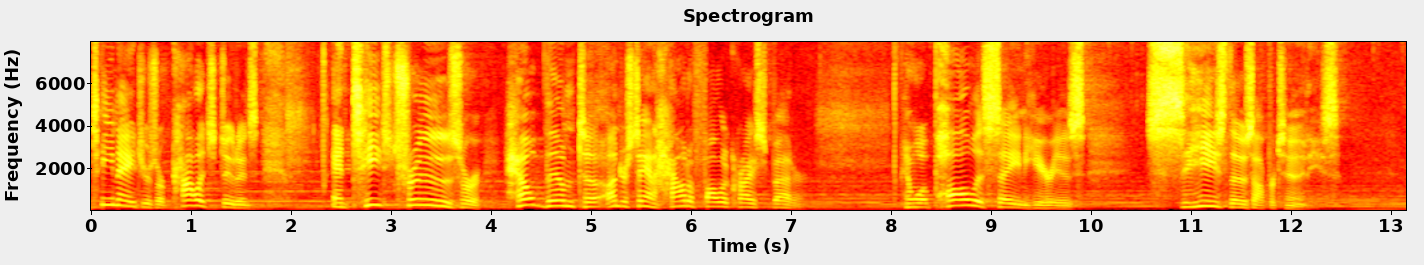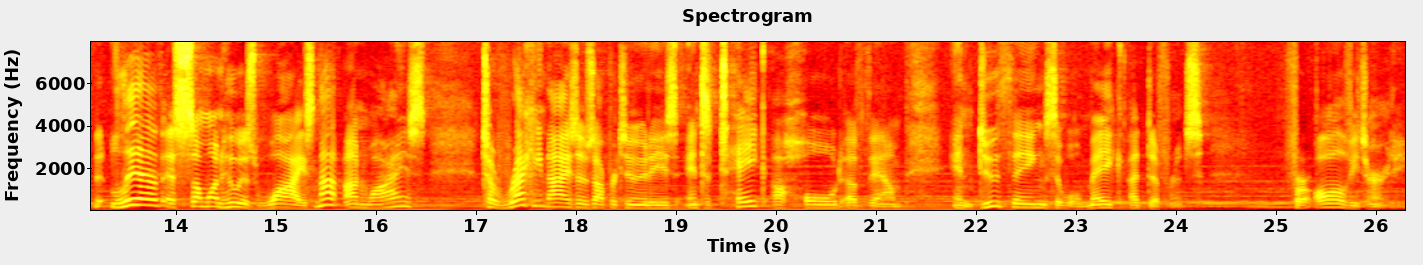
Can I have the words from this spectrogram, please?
teenagers or college students and teach truths or help them to understand how to follow Christ better. And what Paul is saying here is seize those opportunities. Live as someone who is wise, not unwise, to recognize those opportunities and to take a hold of them and do things that will make a difference for all of eternity.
